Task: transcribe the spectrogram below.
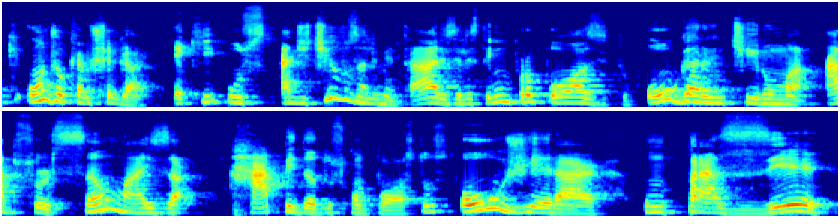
que, onde eu quero chegar é que os aditivos alimentares eles têm um propósito, ou garantir uma absorção mais rápida dos compostos, ou gerar um prazer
